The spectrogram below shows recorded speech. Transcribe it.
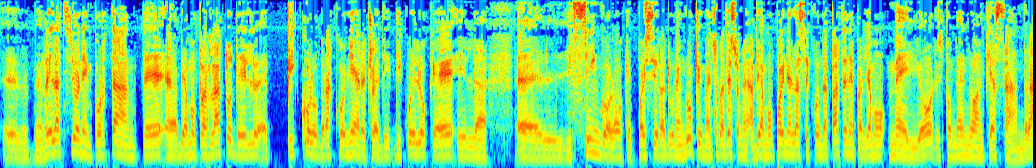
relazione importante, abbiamo parlato del piccolo bracconiere, cioè di, di quello che è il, eh, il, singolo che poi si raduna in gruppi, ma insomma adesso ne abbiamo poi nella seconda parte ne parliamo meglio, rispondendo anche a Sandra,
